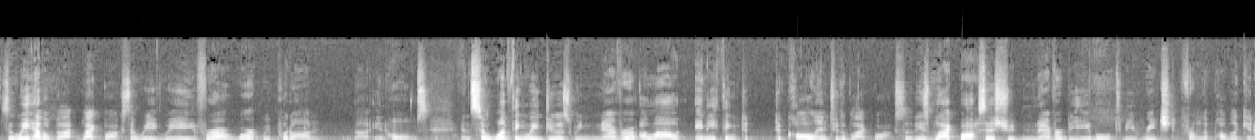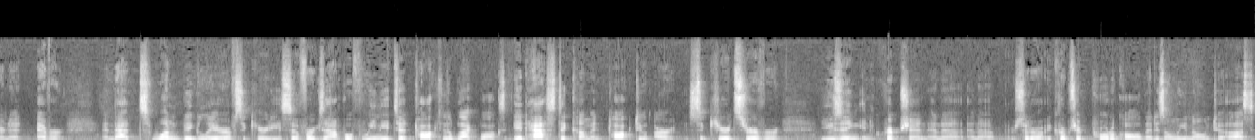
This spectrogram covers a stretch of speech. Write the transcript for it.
So we have a black, black box that we, we, for our work, we put on uh, in homes. And so one thing we do is we never allow anything to, to call into the black box. So these black boxes should never be able to be reached from the public internet ever. And that's one big layer of security. So for example, if we need to talk to the black box, it has to come and talk to our secured server using encryption and a, and a sort of encryption protocol that is only known to us.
